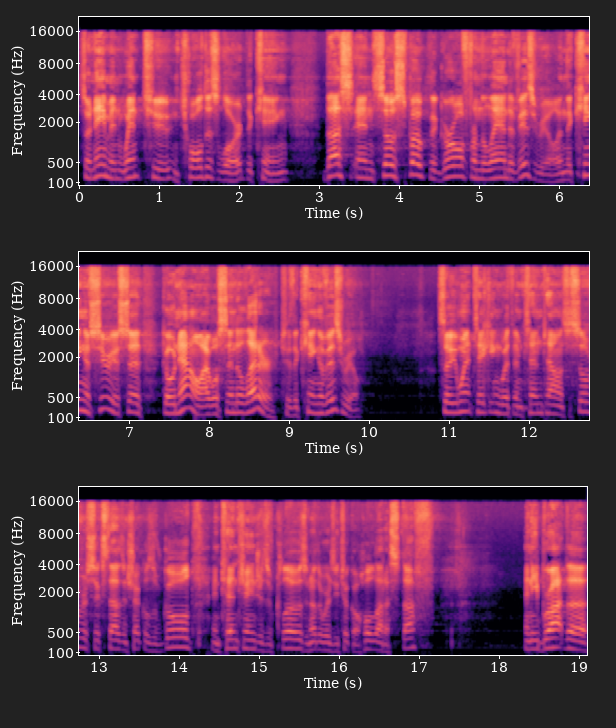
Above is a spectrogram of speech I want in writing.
So Naaman went to and told his Lord, the king, Thus and so spoke the girl from the land of Israel. And the king of Syria said, Go now, I will send a letter to the king of Israel. So he went, taking with him 10 talents of silver, 6,000 shekels of gold, and 10 changes of clothes. In other words, he took a whole lot of stuff. And he brought the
